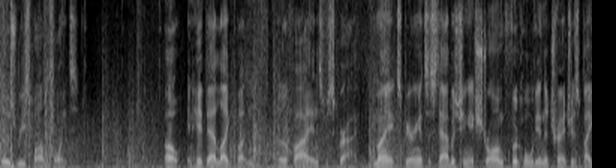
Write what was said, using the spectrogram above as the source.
those respawn points. Oh, and hit that like button, notify, and subscribe. In my experience, establishing a strong foothold in the trenches by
